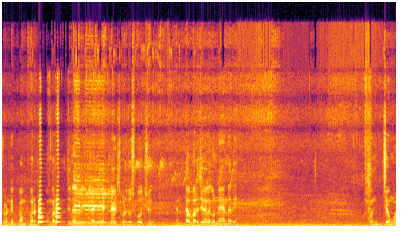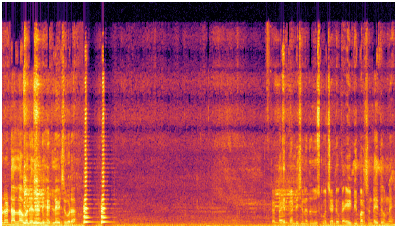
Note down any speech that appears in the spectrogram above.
చూడండి bumper to bumper original vehicle అండి హెడ్ లైట్స్ కూడా చూసుకోవచ్చు. ఎంత ఒరిజినల్గా ఉన్నాయన్నది. కొంచెం కూడా డల్ అవ్వలేదండి హెడ్ లైట్స్ కూడా. టైర్ కండిషన్ అయితే చూసుకోవచ్చండి. ఒక ఎయిటీ పర్సెంట్ అయితే ఉన్నాయి.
